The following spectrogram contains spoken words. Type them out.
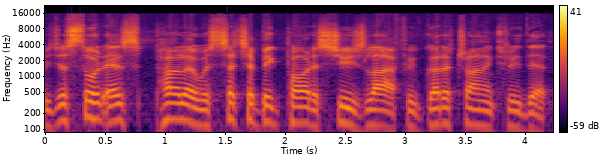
we just thought as polo was such a big part of Stu's life, we've got to try and include that.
